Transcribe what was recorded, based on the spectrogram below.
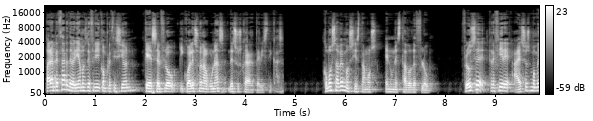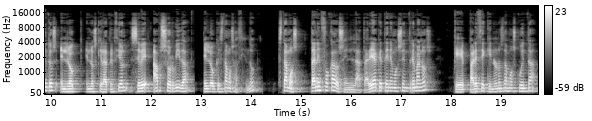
Para empezar, deberíamos definir con precisión qué es el flow y cuáles son algunas de sus características. ¿Cómo sabemos si estamos en un estado de flow? Flow se refiere a esos momentos en, los que la atención se ve absorbida en lo que estamos haciendo. Estamos tan enfocados en la tarea que tenemos entre manos que parece que no nos damos cuenta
